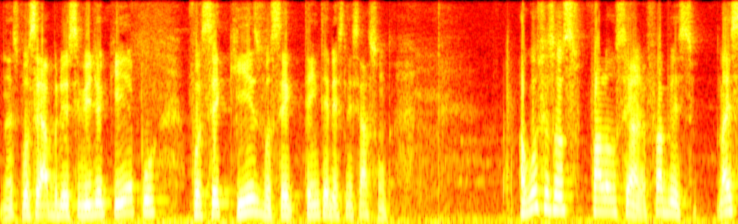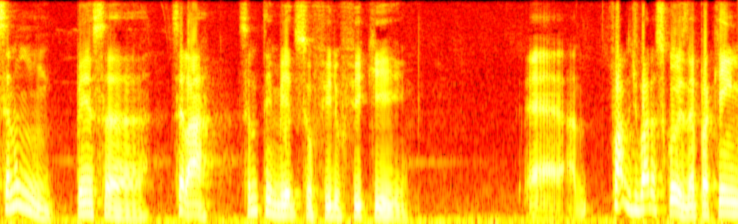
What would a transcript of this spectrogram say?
né, se você abriu esse vídeo aqui é por você quis, você tem interesse nesse assunto. Algumas pessoas falam assim, olha, Fabrício, mas você não pensa, sei lá, você não tem medo que seu filho fique... É, fala de várias coisas, né? Para quem,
